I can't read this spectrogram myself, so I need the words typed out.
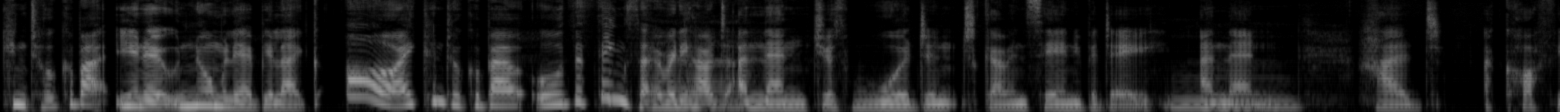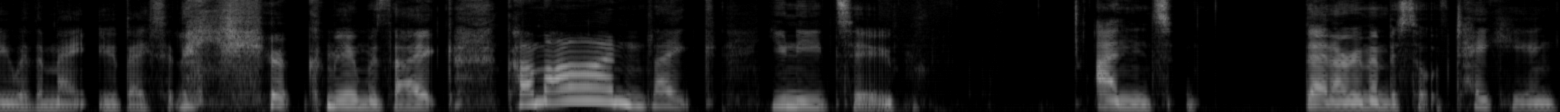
I can talk about, you know, normally I'd be like, oh, I can talk about all the things that are really hard, and then just wouldn't go and see anybody. And then mm. had a coffee with a mate who basically shook me and was like, come on, like, you need to. And then I remember sort of taking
